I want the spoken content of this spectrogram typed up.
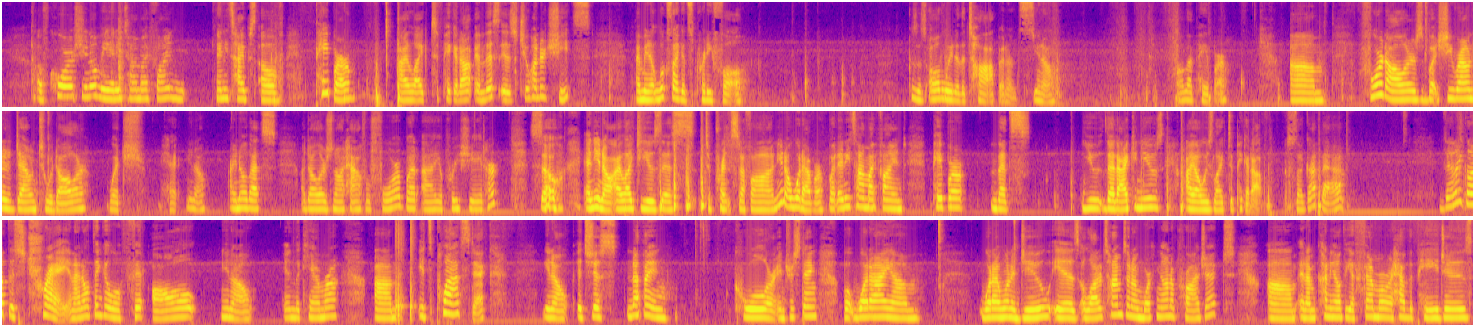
Of course you know me anytime I find any types of paper I like to pick it up and this is 200 sheets. I mean it looks like it's pretty full. Because it's all the way to the top and it's, you know, all that paper. Um, $4, but she rounded it down to a dollar, which, hey, you know, I know that's a dollar's not half of four, but I appreciate her. So, and you know, I like to use this to print stuff on, you know, whatever. But anytime I find paper that's you that I can use, I always like to pick it up. So I got that. Then I got this tray, and I don't think it will fit all you know, in the camera. Um, it's plastic, you know, it's just nothing cool or interesting. But what I, um, what I want to do is a lot of times when I'm working on a project um, and I'm cutting out the ephemera, I have the pages,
